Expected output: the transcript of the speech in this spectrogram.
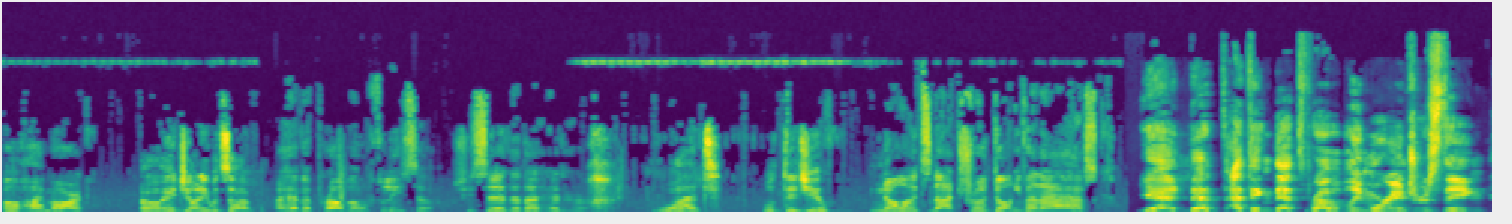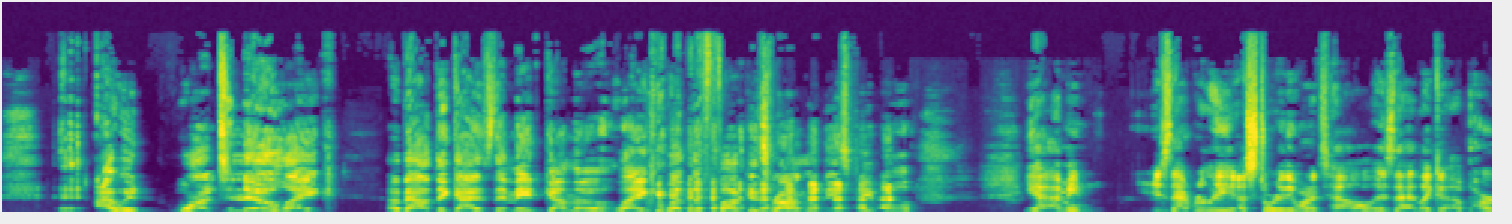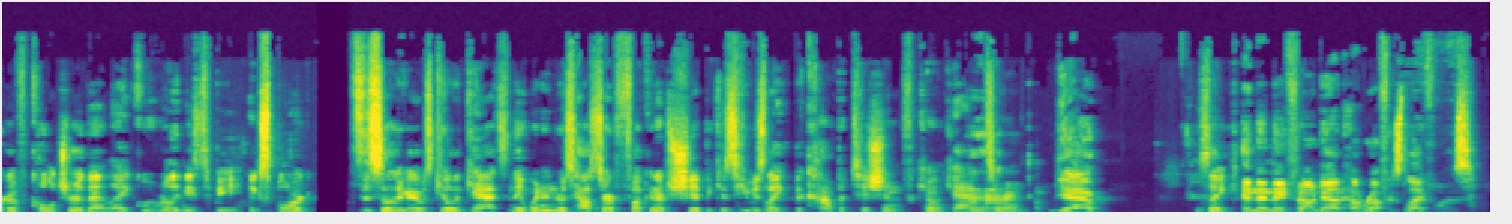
Oh, hi, Mark. Oh, hey, Johnny, what's up? I have a problem with Lisa. She said that I hit her. What? Well, did you? No, it's not true. Don't even ask. Yeah, that I think that's probably more interesting. I would want to know like about the guys that made Gummo. Like, what the fuck is wrong with these people? Yeah, I mean, is that really a story they want to tell? Is that like a, a part of culture that like really needs to be explored? This other guy was killing cats, and they went into his house, and started fucking up shit because he was like the competition for killing cats, Mhm. right? Yeah, It's like And then they found out how rough his life was.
